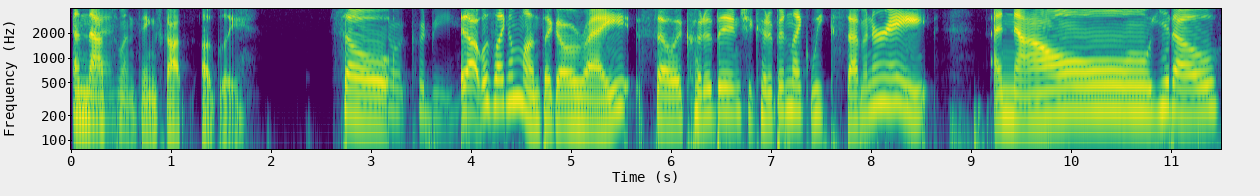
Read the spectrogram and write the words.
and, And that's when things got ugly. So, so it could be. that was like a month ago, right? So it could have been she could have been like week seven or eight, and now you know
